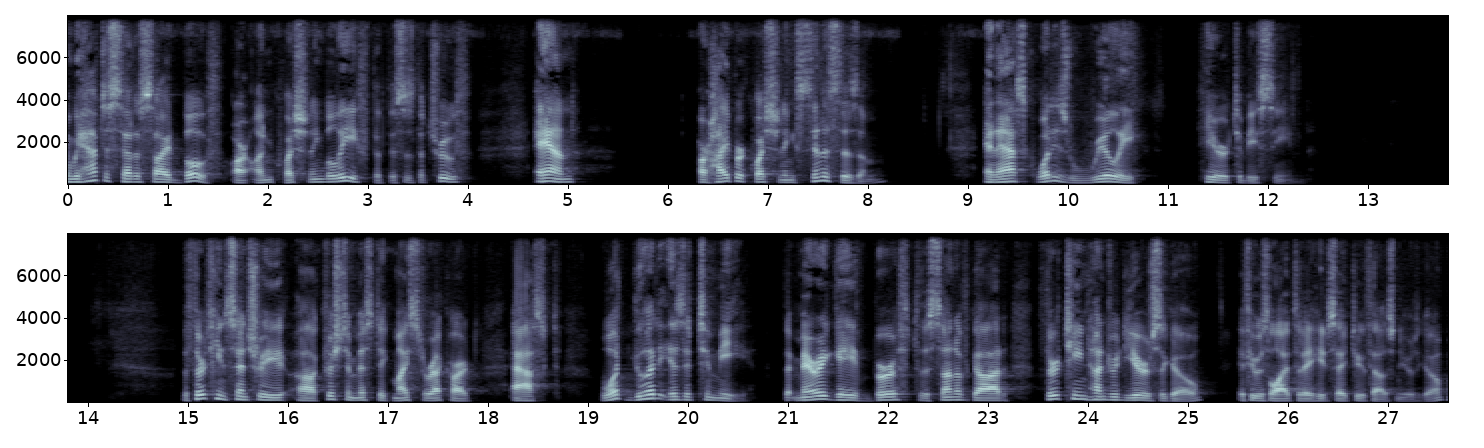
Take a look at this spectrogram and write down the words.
And we have to set aside both our unquestioning belief that this is the truth and our hyper questioning cynicism and ask what is really here to be seen. The 13th century uh, Christian mystic Meister Eckhart asked, What good is it to me that Mary gave birth to the Son of God 1,300 years ago? If he was alive today, he'd say 2,000 years ago.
